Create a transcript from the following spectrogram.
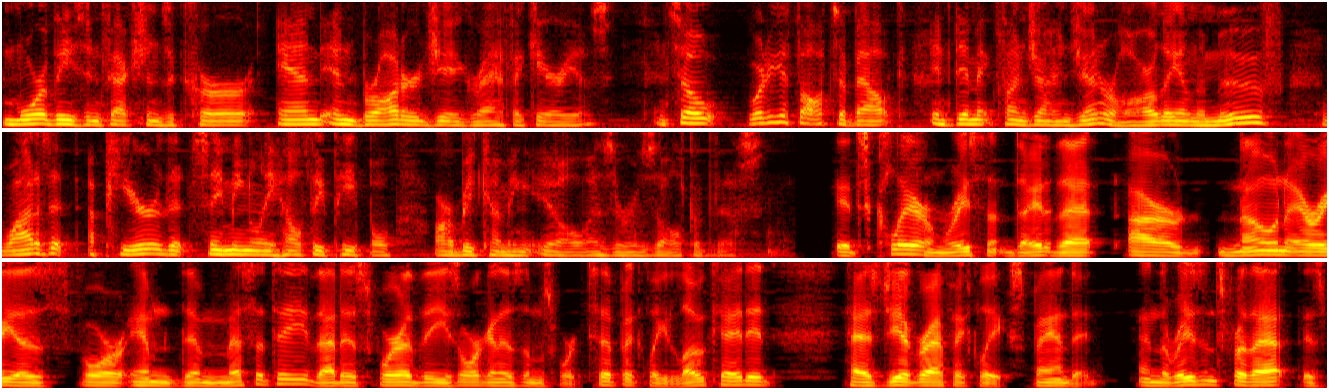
more of these infections occur and in broader geographic areas. And so, what are your thoughts about endemic fungi in general? Are they on the move? Why does it appear that seemingly healthy people are becoming ill as a result of this? It's clear from recent data that our known areas for endemicity, that is where these organisms were typically located, has geographically expanded. And the reasons for that is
